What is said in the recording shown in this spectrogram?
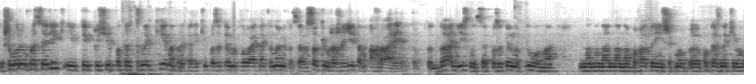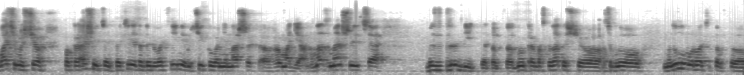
Якщо ми говоримо про цей рік, і ті ключові показники, наприклад, які позитивно впливають на економіку, це високі врожаї там аграріїв. Тобто, да, дійсно це позитивно вплинуло на. На, на, на, на багато інших е, показників ми бачимо, що покращуються інфляційні та девальваційні очікування наших е, громадян. У нас зменшується безробіття. Тобто, ну треба сказати, що особливо минулому році, тобто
